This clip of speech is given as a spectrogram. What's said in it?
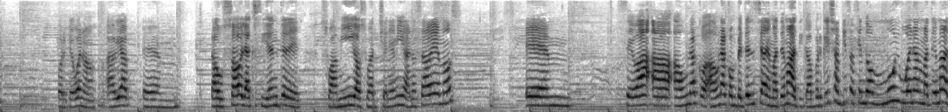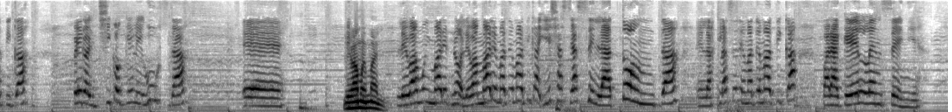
porque bueno, había em, causado el accidente de su amiga o su archenemiga, no sabemos, em, se va a, a una, co- a una competencia de matemática, porque ella empieza siendo muy buena en matemática, pero el chico que le gusta eh, Le va muy mal. le va muy mal, no, le va mal en matemática y ella se hace la tonta en las clases de matemática para que él le enseñe.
